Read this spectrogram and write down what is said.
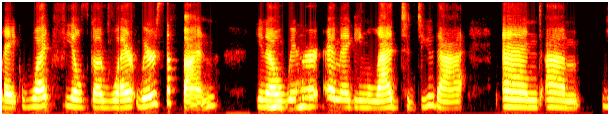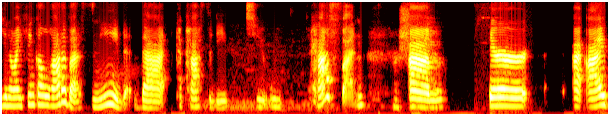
Like what feels good? Where where's the fun? You know Mhm. where am i being led to do that? And um you know i think a lot of us need that capacity to have fun. For sure. um there I, I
